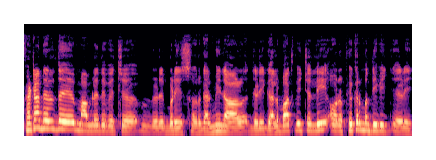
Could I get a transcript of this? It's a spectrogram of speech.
ਫੈਂਟਾਨਿਲ ਦੇ ਮਾਮਲੇ ਦੇ ਵਿੱਚ ਜਿਹੜੀ ਬੜੀ ਸਰਗਰਮੀ ਨਾਲ ਜਿਹੜੀ ਗੱਲਬਾਤ ਵੀ ਚੱਲੀ ਔਰ ਫਿਕਰਮੰਦੀ ਵੀ ਜਿਹੜੀ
